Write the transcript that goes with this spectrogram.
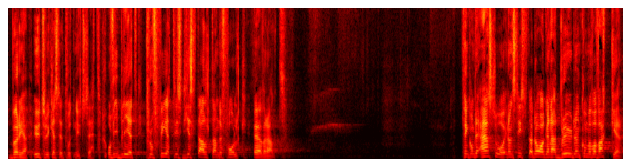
börjar uttrycka sig på ett nytt sätt. Och vi blir ett profetiskt gestaltande folk överallt. Tänk om det är så i de sista dagarna att bruden kommer vara vacker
